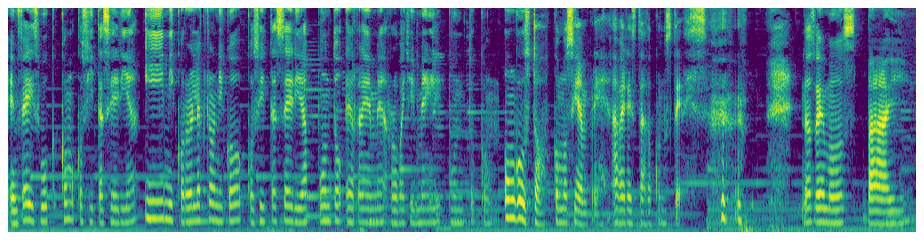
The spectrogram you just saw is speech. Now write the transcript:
en Facebook como cositaseria y mi correo electrónico cositaseria.rm.gmail.com. Un gusto, como siempre, haber estado con ustedes. Nos vemos. Bye.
